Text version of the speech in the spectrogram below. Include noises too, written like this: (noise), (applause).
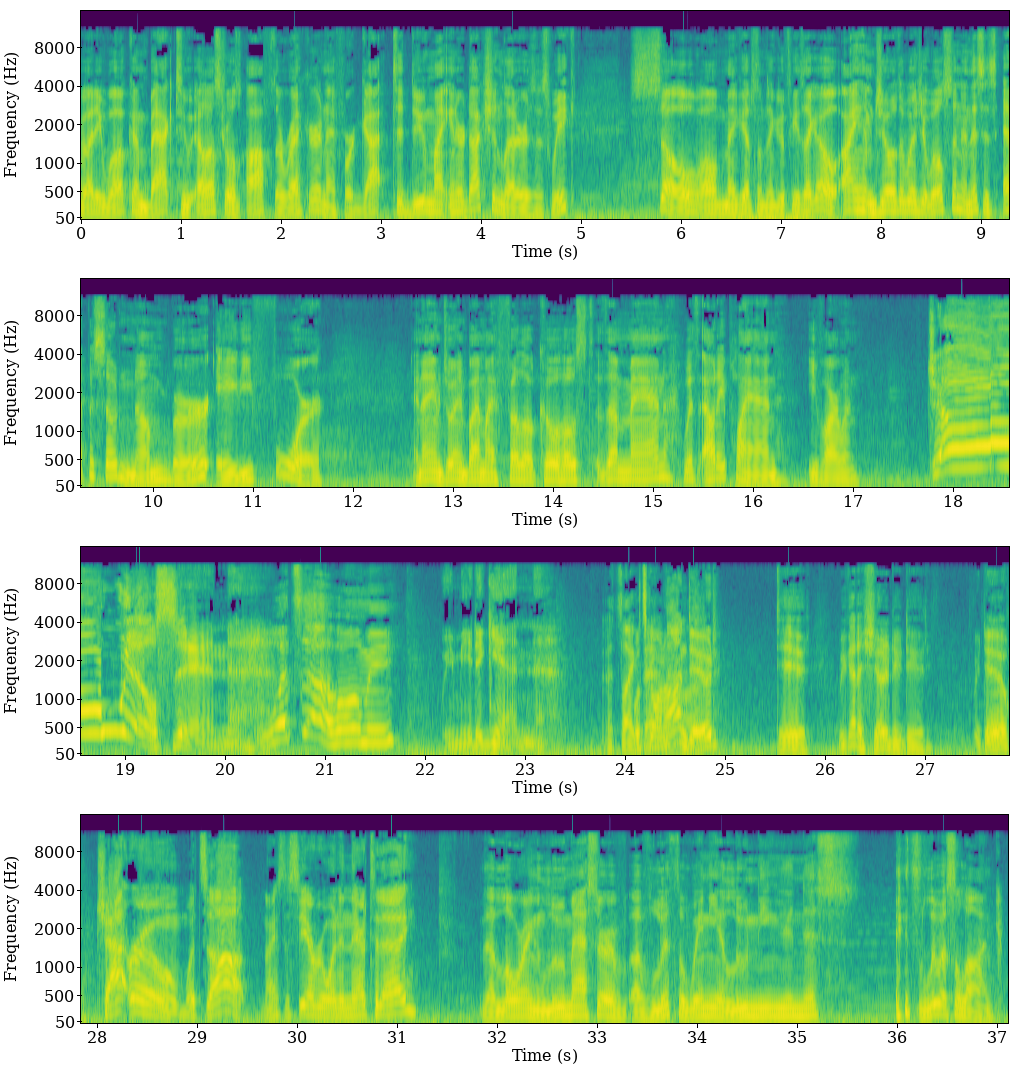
Everybody. Welcome back to Elder Scrolls Off the Record. And I forgot to do my introduction letters this week. So I'll make up something goofy as I go. I am Joe the Widget Wilson, and this is episode number 84. And I am joined by my fellow co host, the man without a plan, Eve Arwin. Joe Wilson. What's up, homie? We meet again. It's like What's that going now, on, huh? dude? Dude, we got a show to do, dude. We do. Chat room. What's up? Nice to see everyone in there today. The lowering Lou Master of, of Lithuania Luniness. (laughs) It's Lewis Alon.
